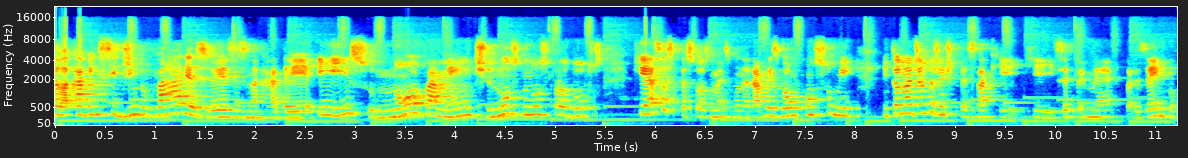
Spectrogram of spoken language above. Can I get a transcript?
ela acaba incidindo várias vezes na cadeia e isso novamente nos, nos produtos que essas pessoas mais vulneráveis vão consumir. Então não adianta a gente pensar que, que CPMF, por exemplo,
